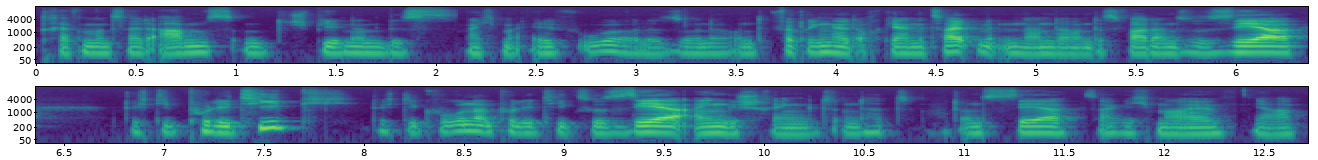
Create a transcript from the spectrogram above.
treffen uns halt abends und spielen dann bis manchmal 11 Uhr oder so ne? und verbringen halt auch gerne Zeit miteinander. Und das war dann so sehr durch die Politik, durch die Corona-Politik so sehr eingeschränkt und hat, hat uns sehr, sage ich mal, ja,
